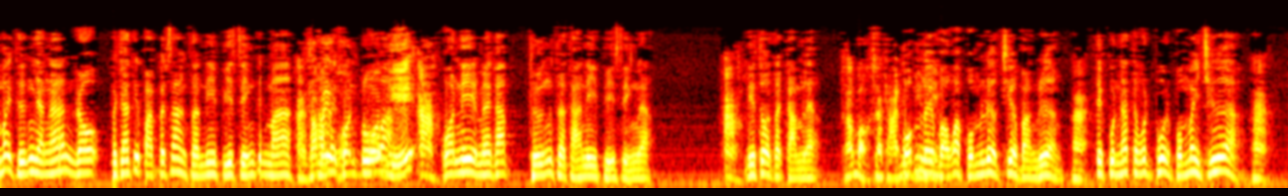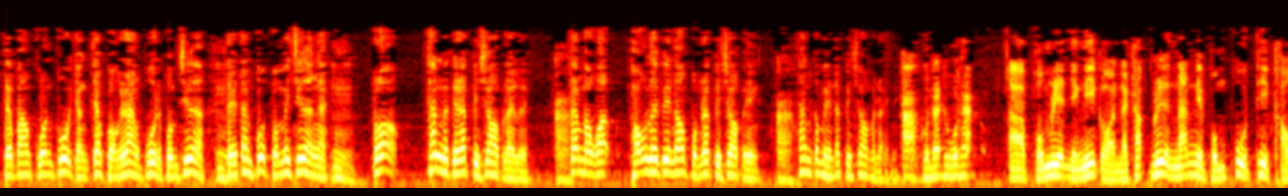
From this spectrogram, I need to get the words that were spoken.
ไม่ถึงอย่างนั้นเราประชาธิปัตย์ไปสร้างสถานีผีสิงขึ้นมาอะทำให้คนกลัวผีอะ วันนี้เห็นไหมครับ ถึงสถานีผีสิงแล้วอะนิรโทษกรรมแล้ว เขาบอกสถานี ผมเลยบอกว่าผมเลือกเชื่อบางเรื่อง ฮะแต่คุณนัทวุฒิพูดผมไม่เชื่อ ฮะแต่บางคนพูดอย่างเจ้าของร่างพูดผมเชื่ออมแต่ท่านพูดผมไม่เชื่อไง อืม เพราะ ท่านไม่เคยรับผิดชอบอะไรเลย อ่าท่านบอกว่าเผาเลยพี่น้องผมรับผิดชอบเอง อ่า ท่านก็ไม่รับผิดชอบอะไรนี่อะคุณนัทวุฒิฮะ อ่าผมเรียนอย่างนี้ก่อนนะครับ เรื่องนั้นเนี่ยผมพูดที่เขา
